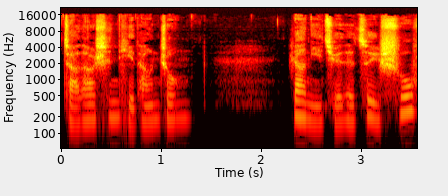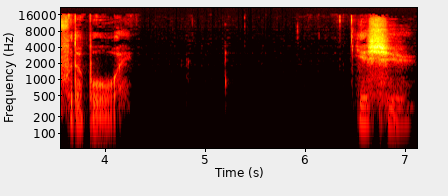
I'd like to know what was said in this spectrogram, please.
找到身体当中。让你觉得最舒服的部位，也许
